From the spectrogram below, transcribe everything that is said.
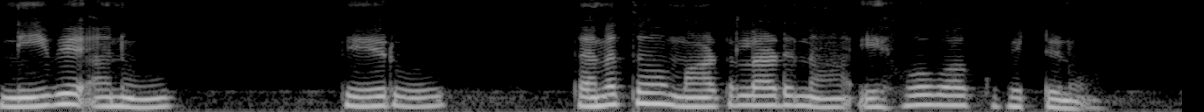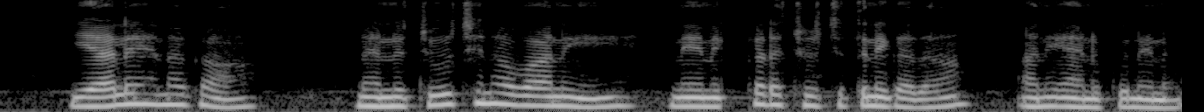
నీవే అను పేరు తనతో మాట్లాడిన ఎహోవాకు పెట్టెను. ఏలయనగా నన్ను చూచిన వాని నేనిక్కడ చూచితిని కదా అని అనుకునేను.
